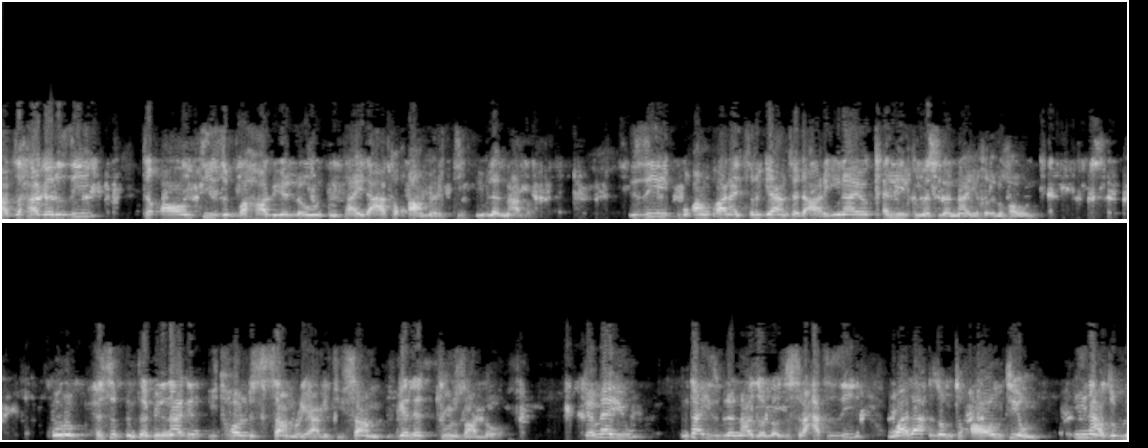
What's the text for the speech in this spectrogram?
ኣብዚ ሃገር እዚ ተቃወምቲ ዝበሃሉ የለውን እንታይ ደኣ ተቋመርቲ ይብለና ኣሎ እዚ ብቋንቋ ናይ ፅርግያ እንተ ደኣ ርኢናዮ ቀሊል ክመስለና ይኽእል ይኸውን ቁሩብ ሕስብ እንተቢልና ግን ኢትሆልድ ሳም ሪያሊቲ ሳም ገለ ትሩዝ ኣለዎ ከመይ እዩ እንታይ እዩ ዝብለና ዘሎ እዚ ስርዓት እዚ ዋላ እዞም ተቃወምቲ እዮም ኢና ዝብሉ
